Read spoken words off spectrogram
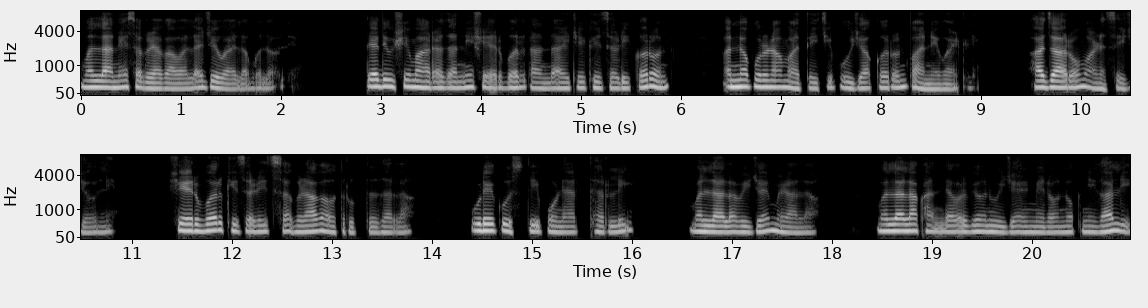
मल्लाने सगळ्या गावाला जेवायला बोलावले. त्या दिवशी महाराजांनी शेरभर तांदळाची खिचडी करून अन्नपूर्णा मातेची पूजा करून पाने वाटली. हजारो माणसे जेवली. शेरभर खिचडीत सगळा गाव तृप्त झाला. पुढे कुस्ती पुण्यात ठरली. मल्लाला विजय मिळाला. मल्लाला खांद्यावर घेऊन विजय मिरवणूक निघाली.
